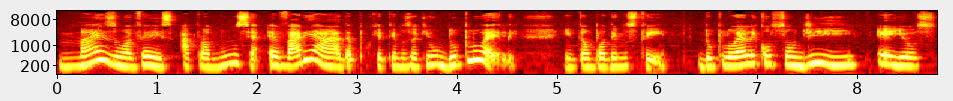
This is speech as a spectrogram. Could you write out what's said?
Mais uma vez, a pronúncia é variada, porque temos aqui um duplo L. Então, podemos ter duplo L com som de I, ellos,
